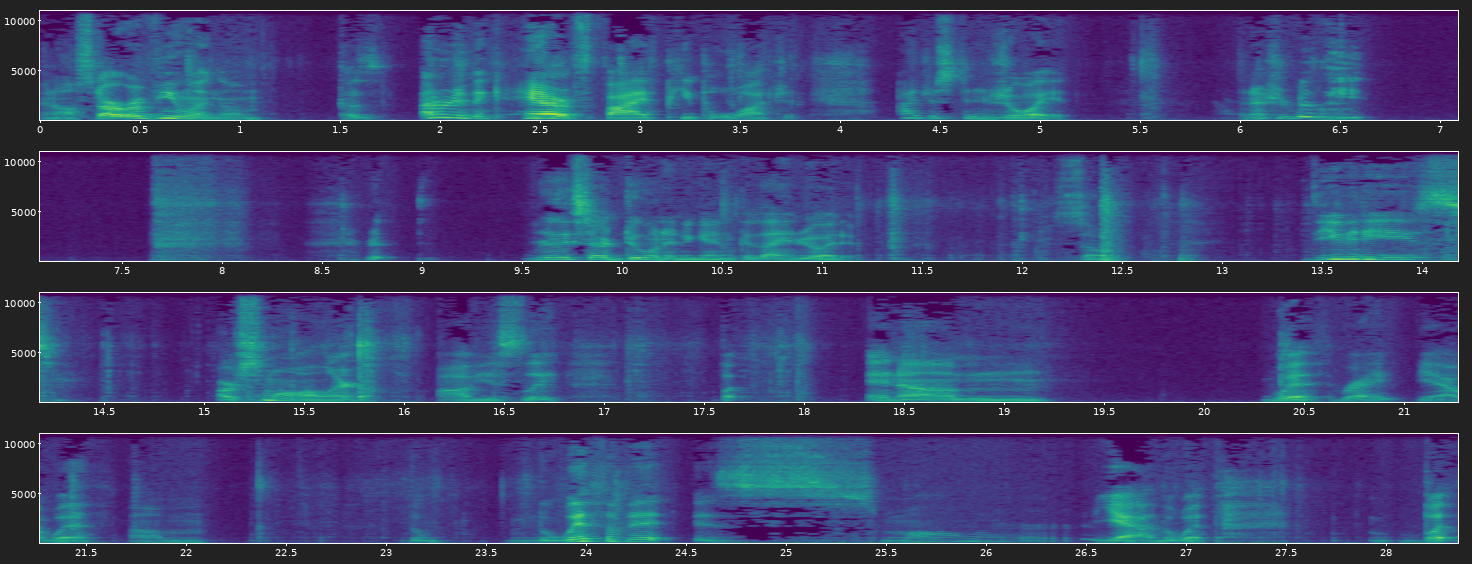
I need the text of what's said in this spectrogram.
and I'll start reviewing them because I don't even care if five people watch it. I just enjoy it, and I should really, really start doing it again because I enjoyed it. So, DVDs are smaller, obviously, but and um, width, right? Yeah, width. Um, the width of it is smaller. Yeah, the width. But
